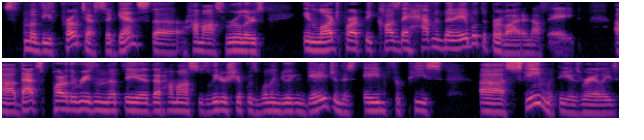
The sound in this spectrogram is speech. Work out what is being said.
some of these protests against the Hamas rulers in large part because they haven't been able to provide enough aid. Uh, that's part of the reason that the that Hamas's leadership was willing to engage in this aid for peace uh, scheme with the Israelis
